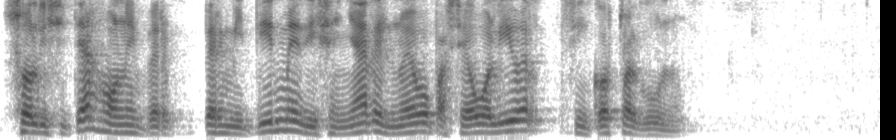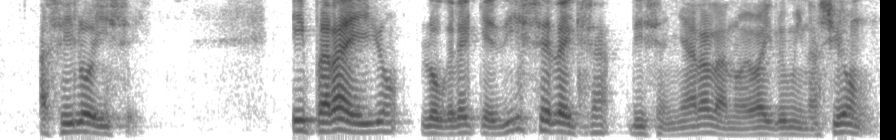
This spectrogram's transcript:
Solicité a Honisberg permitirme diseñar el nuevo Paseo Bolívar sin costo alguno. Así lo hice y para ello logré que Lexa diseñara la nueva iluminación,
